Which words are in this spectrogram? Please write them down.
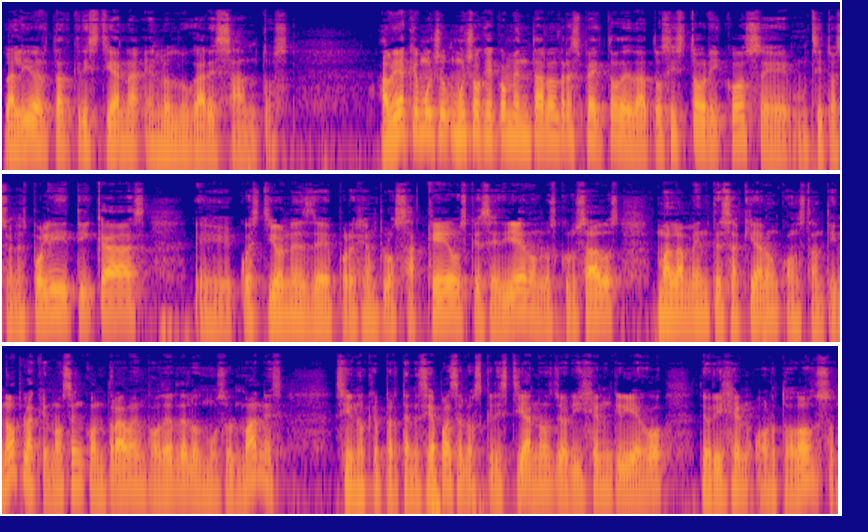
la libertad cristiana en los lugares santos. Habría que mucho, mucho que comentar al respecto de datos históricos, eh, situaciones políticas, eh, cuestiones de, por ejemplo, saqueos que se dieron. Los cruzados malamente saquearon Constantinopla, que no se encontraba en poder de los musulmanes, sino que pertenecía pues a los cristianos de origen griego, de origen ortodoxo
